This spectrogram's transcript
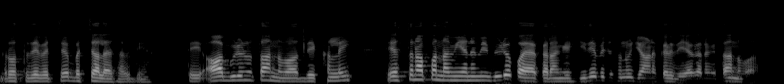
ਰੁੱਤ ਦੇ ਵਿੱਚ ਬੱਚਾ ਲੈ ਸਕਦੇ ਆ ਤੇ ਆਹ ਵੀਡੀਓ ਨੂੰ ਧੰਨਵਾਦ ਦੇਖਣ ਲਈ। ਤੇ ਇਸ ਤਰ੍ਹਾਂ ਆਪਾਂ ਨਵੀਆਂ ਨਵੀਆਂ ਵੀਡੀਓ ਪਾਇਆ ਕਰਾਂਗੇ, ਜਿਹਦੇ ਵਿੱਚ ਤੁਹਾਨੂੰ ਜਾਣਕਾਰੀ ਦਿਆ ਕਰਾਂਗੇ। ਧੰਨਵਾਦ।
